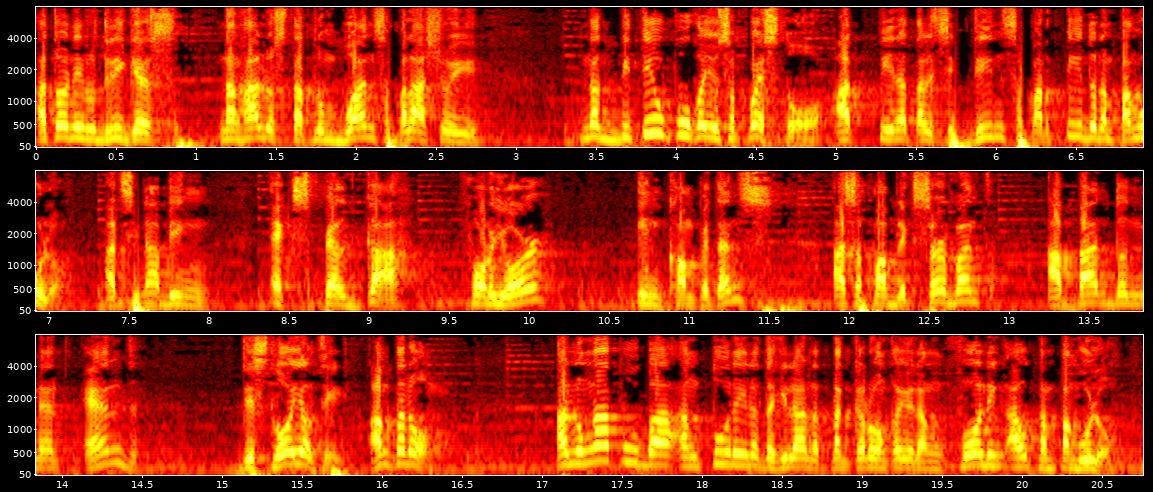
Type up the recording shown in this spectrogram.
Attorney Rodriguez, ng halos tatlong buwan sa palasyo'y nagbitiw po kayo sa pwesto at pinatalsik din sa partido ng Pangulo at sinabing expelled ka for your incompetence as a public servant, abandonment, and disloyalty. Ang tanong, ano nga po ba ang tunay na dahilan at nagkaroon kayo ng falling out ng Pangulo?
